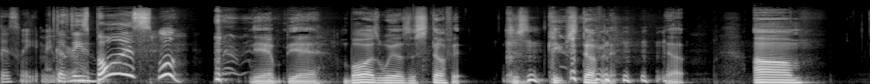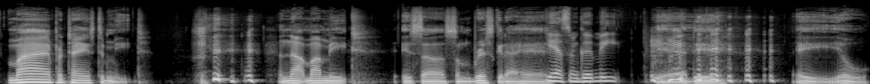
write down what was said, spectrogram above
this week. It made me Because these boys, Woo. Yeah, yeah. Boys' wheels is stuff it. Just keep stuffing it. Yep. Um, mine pertains to meat. Not my meat. It's uh some brisket I had. you had some good meat. Yeah, I did. hey, yo.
